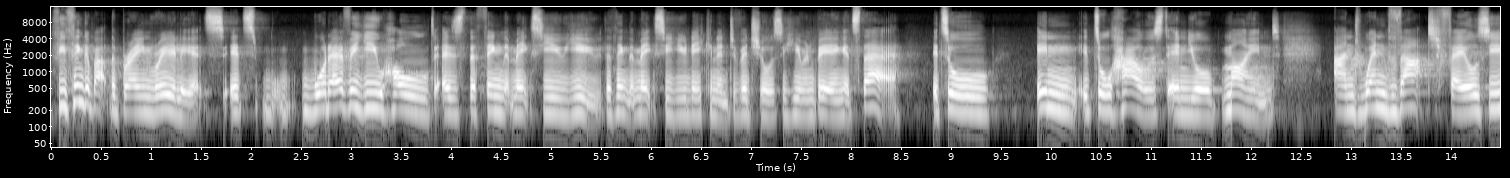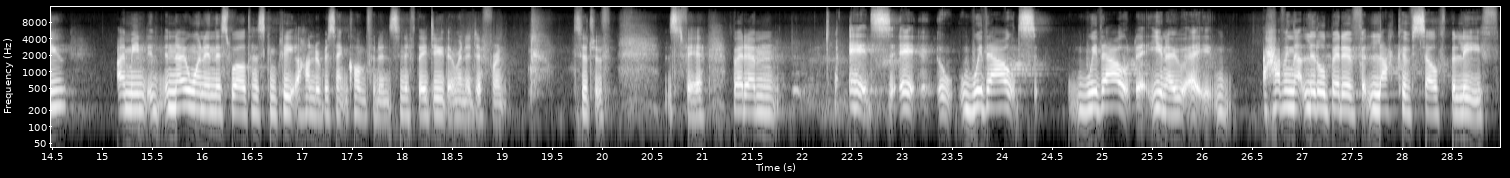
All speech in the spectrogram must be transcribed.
if you think about the brain, really, it's, it's whatever you hold as the thing that makes you you, the thing that makes you unique and individual as a human being, it's there. It's all in, it's all housed in your mind. And when that fails you, I mean, no one in this world has complete 100% confidence, and if they do, they're in a different sort of sphere. But um, it's it, without without you know uh, having that little bit of lack of self-belief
